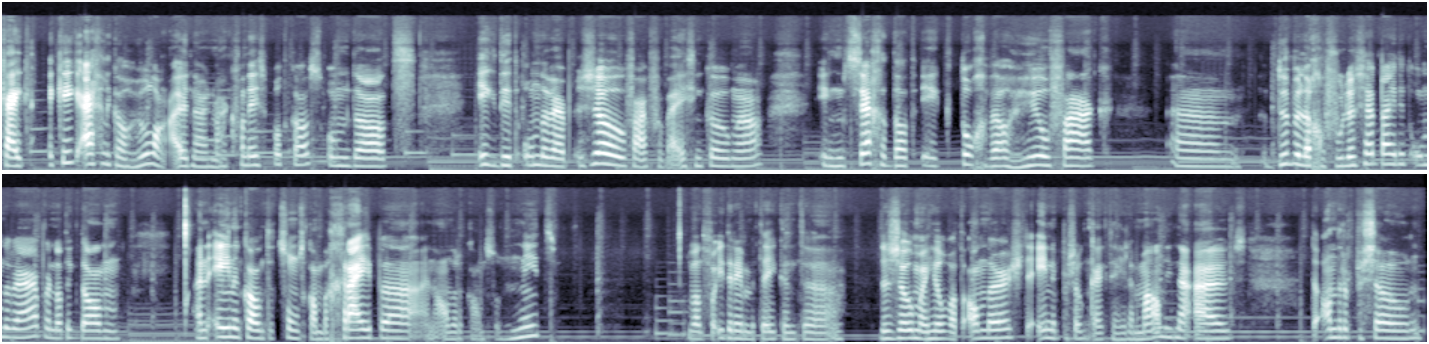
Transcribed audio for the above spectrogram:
kijk, ik keek eigenlijk al heel lang uit naar het maken van deze podcast. Omdat ik dit onderwerp zo vaak voorbij zien komen. Ik moet zeggen dat ik toch wel heel vaak um, dubbele gevoelens heb bij dit onderwerp. En dat ik dan aan de ene kant het soms kan begrijpen, aan de andere kant soms niet. Want voor iedereen betekent uh, de zomer heel wat anders. De ene persoon kijkt er helemaal niet naar uit. De andere persoon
